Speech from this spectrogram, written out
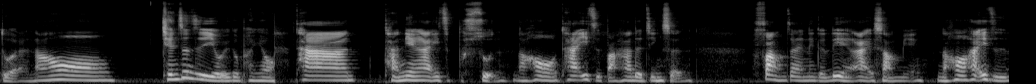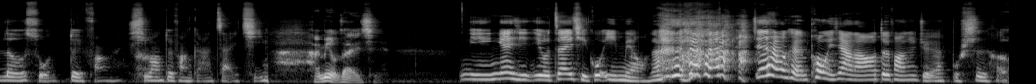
对，然后前阵子有一个朋友，他谈恋爱一直不顺，然后他一直把他的精神放在那个恋爱上面，然后他一直勒索对方，希望对方跟他在一起。还没有在一起，你应该已经有在一起过一秒，就是他们可能碰一下，然后对方就觉得不适合，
